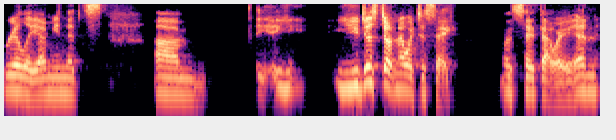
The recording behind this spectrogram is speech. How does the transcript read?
really. I mean, it's um, you, you just don't know what to say. Let's say it that way. And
